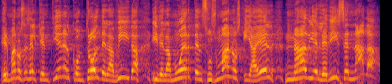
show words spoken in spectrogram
hermanos, es el quien tiene el control de la vida y de la muerte en sus manos y a Él nadie le dice nada.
